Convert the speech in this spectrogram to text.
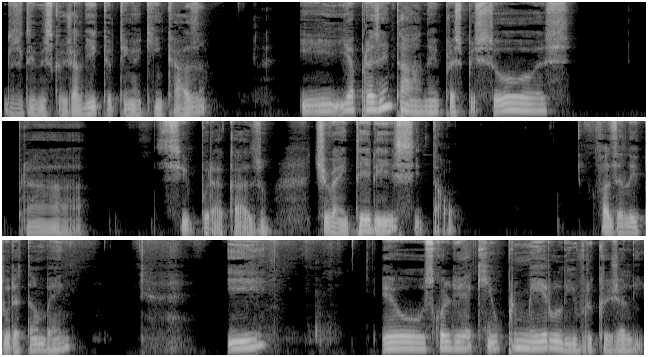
dos livros que eu já li, que eu tenho aqui em casa, e, e apresentar, né, para as pessoas, para se por acaso tiver interesse e tal, fazer a leitura também. E eu escolhi aqui o primeiro livro que eu já li.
